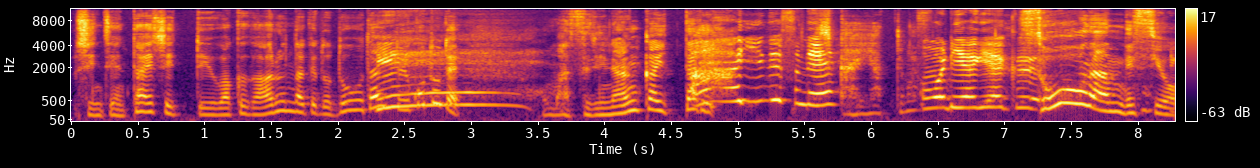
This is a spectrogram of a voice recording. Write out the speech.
親善大使っていう枠があるんだけどどうだい？ということでお祭りなんか行ったりですね。司会やってます。盛り上げ役。そうなんですよ。い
